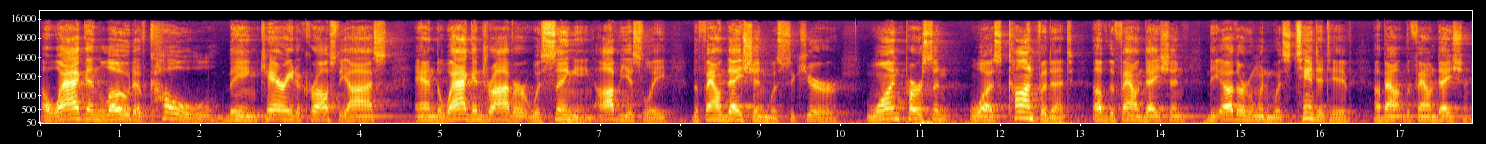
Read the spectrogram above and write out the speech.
a wagon load of coal being carried across the ice and the wagon driver was singing. Obviously, the foundation was secure. One person was confident of the foundation, the other one was tentative about the foundation.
